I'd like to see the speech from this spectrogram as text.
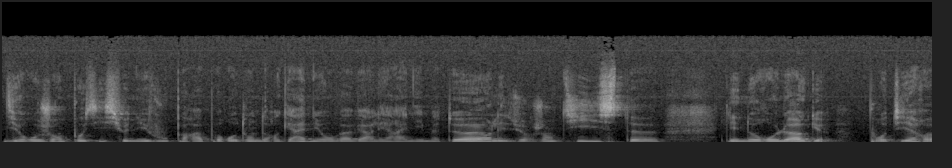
dire aux gens positionnez-vous par rapport aux dons d'organes et on va vers les réanimateurs, les urgentistes, euh, les neurologues pour dire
